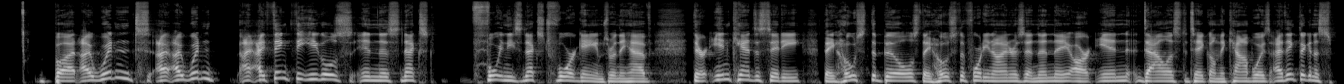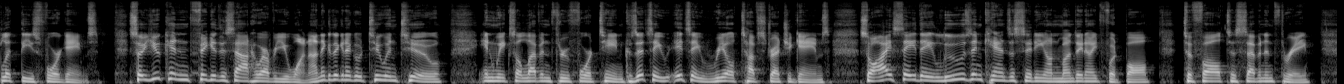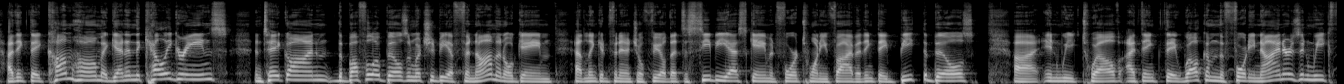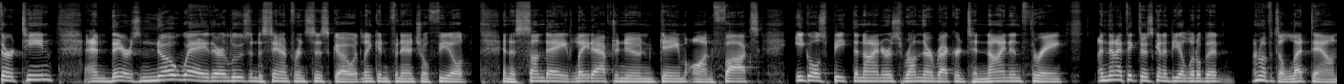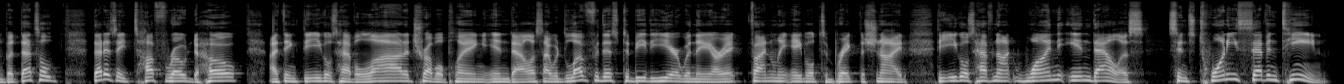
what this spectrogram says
but I wouldn't. I, I wouldn't. I, I, think the Eagles in this next four in these next four games when they have they're in Kansas City, they host the Bills, they host the 49ers and then they are in Dallas to take on the Cowboys. I think they're going to split these four games. So you can figure this out however you want. I think they're going to go 2 and 2 in weeks 11 through 14 because it's a it's a real tough stretch of games. So I say they lose in Kansas City on Monday Night Football to fall to 7 and 3. I think they come home again in the Kelly Greens and take on the Buffalo Bills in what should be a phenomenal game at Lincoln Financial Field. That's a CBS game at 425. I think they beat the Bills uh, in week 12. I think they welcome the 49ers in week 13. And there's no way they're losing to San Francisco at Lincoln Financial Field in a Sunday late afternoon game on Fox. Eagles beat the Niners, run their record to 9 and 3. And then I think there's going to be a little bit, I don't know if it's a letdown, but that's a that is a tough road to hoe. I think the Eagles have a lot of trouble playing in Dallas. I would love for this to be the year when they are finally able to break the schneid. The Eagles have not won in Dallas since 2017.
